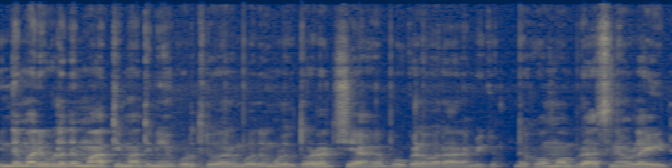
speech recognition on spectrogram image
இந்த மாதிரி உள்ளதை மாற்றி மாற்றி நீங்கள் கொடுத்துட்டு வரும்போது உங்களுக்கு தொடர்ச்சியாக பூக்களை வர ஆரம்பிக்கும். இந்த ஹோமோபிராசினோலைட்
